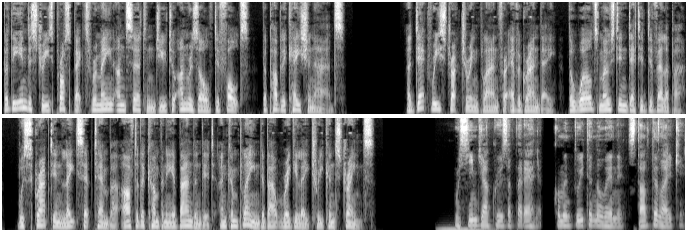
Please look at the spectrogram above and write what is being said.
But the industry's prospects remain uncertain due to unresolved defaults, the publication adds. A debt restructuring plan for Evergrande, the world's most indebted developer, was scrapped in late September after the company abandoned it and complained about regulatory constraints. Усім дякую за перегляд. Коментуйте новини, ставте лайки,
